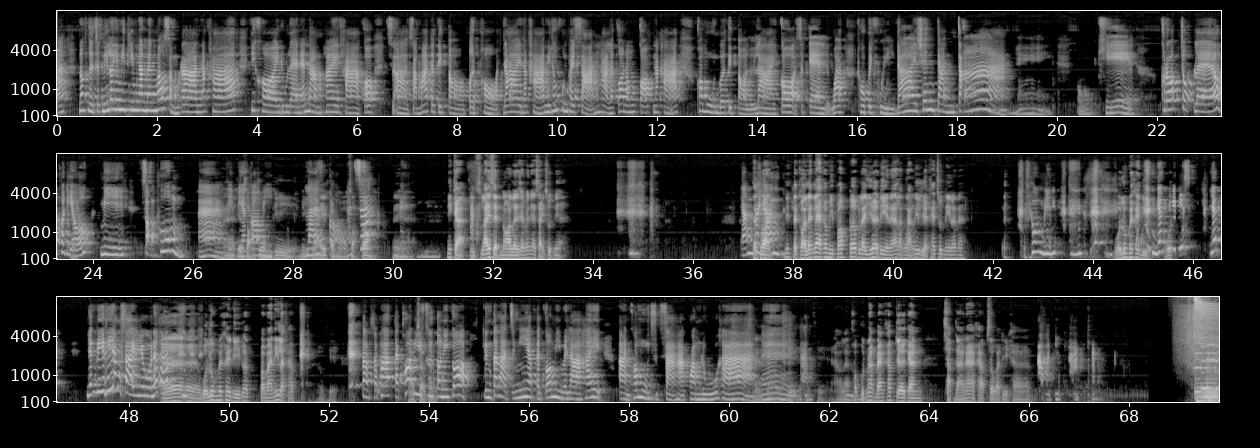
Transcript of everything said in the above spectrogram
นอกเหนือจากนี้เรายังมีทีมงานแมงเม่าสำราญนะคะ ที่คอยดูแลแนะนำให้ค่ะ ก็สามารถจะติดต่อเปิดพอร์ตได้นะคะ มีทั้งคุณไพศาลค่ะ แล้วก็น้องก๊อฟนะคะ ข้อมูลเบอร์ติดต่อหรือไลน์ก็สแกนหรือว่าโทรไปคุยได้เช่นกันจ้าโอเค ครบจบแล้วพราะเดี๋ยวมีสองทุ่ม อ่าอ่าพี่เดี๋เปียยวกสองก็ทุ่มมีพี่มีไลไลฟ์ฟ์กับหมอต่อนะสองจ๊ะกล้องเอออืมนี่กะค่ะไลฟ์เสร็จนอนเลยใช่ไหมเนี่ยใส่ชุดเนี่ยยังแต่ค่ะก่อนยังนี่แต่ก่อนแรก ๆ ก็มีพร็อพเปิบอะไรเยอะดีนะ หลังๆ นี่เหลือแค่ชุดนี้แล้วนะช่วงนี้หัวรูปไม่ค่อยดี ยังหัวดีที่ยังยังดีที่ยังใส่อยู่นะคะเออเออหัวรูปไม่ค่อยดีก็ประมาณนี้แหละครับ โอเคตามสภาพแต่ข้อตามดีสภาพคือตอนนี้ก็ ถึงตลาดจะเงียบ แต่ก็มีเวลาให้อ่านข้อมูลศึกษาหาความรู้ค่ะเอเอออโอเคค่ะโอเคเอาละอืมขอบคุณมากแบงค์ครับ เจอกันสัปดาห์หน้าครับ สวัสดีครับ สวัสดีค่ะ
